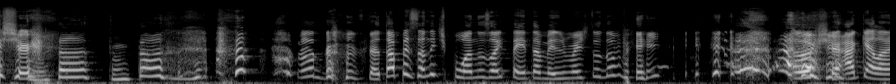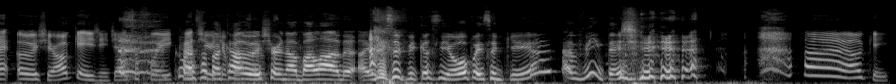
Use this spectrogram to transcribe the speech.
Usher? Tum, tum, tum, Meu Deus, eu tava pensando, tipo, anos 80 mesmo, mas tudo bem. Usher, aquela, né? Usher, ok, gente. Essa foi Começa a tocar Usher na balada. Aí você fica assim, opa, isso aqui é vintage. ah, ok.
